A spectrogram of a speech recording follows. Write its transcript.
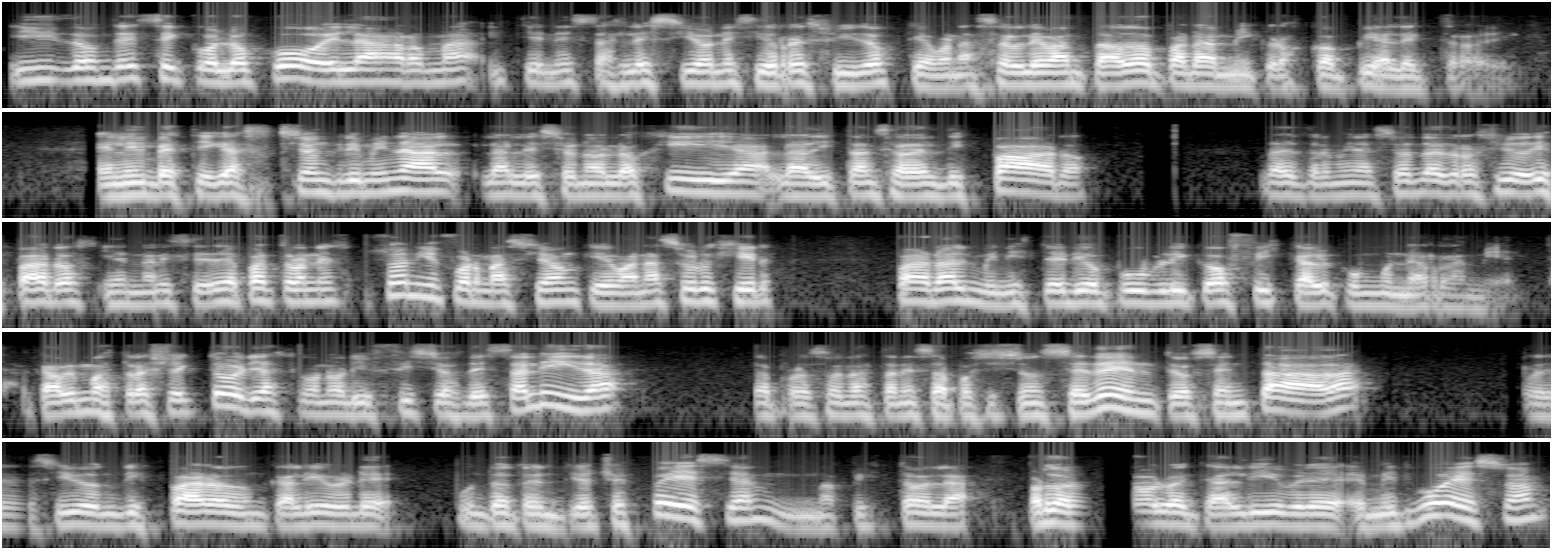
y donde se colocó el arma y tiene esas lesiones y residuos que van a ser levantados para microscopía electrónica. En la investigación criminal, la lesionología, la distancia del disparo, la determinación del residuo de disparos y análisis de patrones son información que van a surgir para el Ministerio Público Fiscal como una herramienta. Acá vemos trayectorias con orificios de salida, la persona está en esa posición sedente o sentada, recibe un disparo de un calibre .38 Special, una pistola, perdón, de calibre Emit Wesson,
